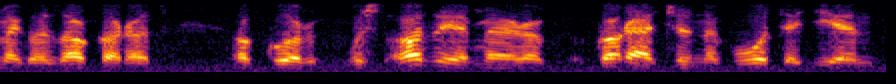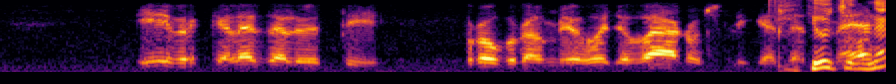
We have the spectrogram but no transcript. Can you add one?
meg az akarat, akkor most azért, mert karácsonynak volt egy ilyen évekkel ezelőtti programja, hogy a Városligetet Jó, csak ne,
